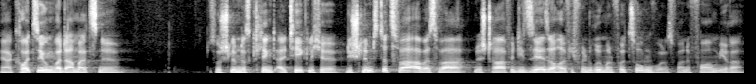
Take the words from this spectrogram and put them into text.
Ja, Kreuzigung war damals eine so schlimm das klingt, alltägliche, die schlimmste zwar, aber es war eine Strafe, die sehr, sehr häufig von den Römern vollzogen wurde. Es war eine Form ihrer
